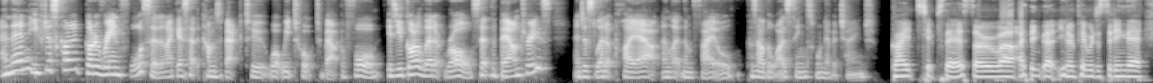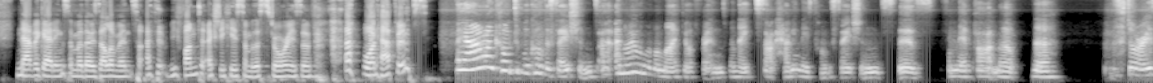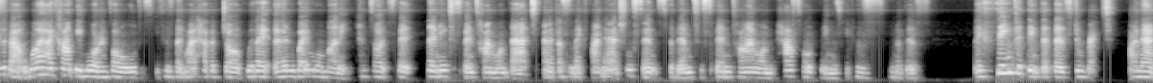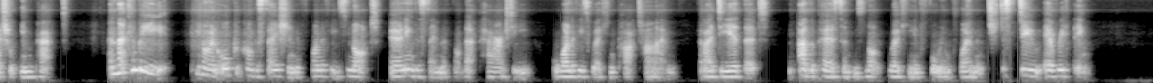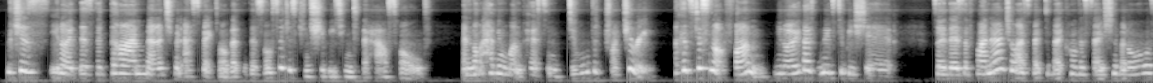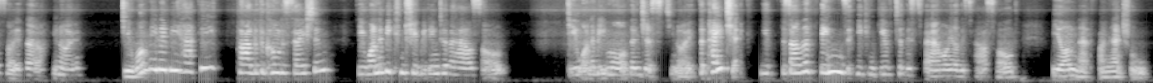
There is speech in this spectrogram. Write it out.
And then you've just kind of got to reinforce it. And I guess that comes back to what we talked about before is you've got to let it roll, set the boundaries and just let it play out and let them fail because otherwise things will never change great tips there. So uh, I think that you know people just sitting there navigating some of those elements. I think it'd be fun to actually hear some of the stories of what happens. They are uncomfortable conversations. I, I know a lot of my girlfriends when they start having these conversations. There's from their partner the the stories about why I can't be more involved is because they might have a job where they earn way more money. And so it's they need to spend time on that. And it doesn't make financial sense for them to spend time on household things because, you know, there's they seem to think that there's direct financial impact. And that can be you know, an awkward conversation if one of you's not earning the same, if not that parity, or one of you's working part time. That idea that the other person who's not working in full employment should just do everything, which is, you know, there's the time management aspect of it, but there's also just contributing to the household and not having one person do all the drudgery. Like it's just not fun, you know, that needs to be shared. So there's a financial aspect of that conversation, but also the, you know, do you want me to be happy? Part of the conversation. Do you want to be contributing to the household? Do you want to be more than just, you know, the paycheck? You, there's other things that you can give to this family or this household beyond that financial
